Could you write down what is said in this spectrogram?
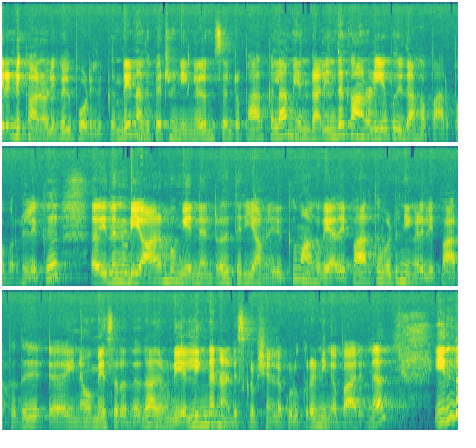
இரண்டு காணொளிகள் போட்டிருக்கின்றேன். அது பற்றி நீங்களும் சென்று பார்க்கலாம். என்றால் இந்த காணொளியை புதிதாக பார்ப்பவர்களுக்கு இதனுடைய ஆரம்பம் என்னன்றது தெரியாமல் இருக்கும். ஆகவே அதை பார்த்துவிட்டு நீங்கள் இதை பார்ப்பது இன்னமுமே சிறந்தது. அதனுடைய லிங்கை நான் டிஸ்கிரிப்ஷனில் கொடுக்குறேன். நீங்கள் பாருங்க. இந்த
